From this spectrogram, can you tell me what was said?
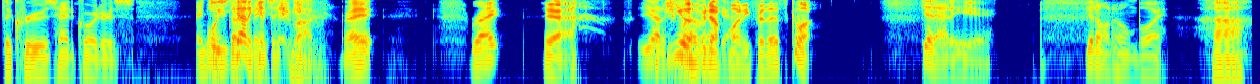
the crew's headquarters and well, just you got to get the schmuck, right? right? Yeah. You got to. You have enough money for this. Come on. Get out of here. Get on home, boy. Ah.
